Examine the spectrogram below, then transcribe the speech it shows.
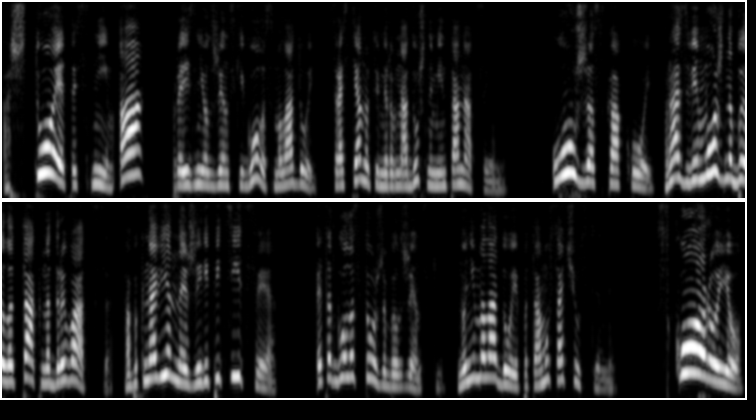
«А что это с ним, а?» произнес женский голос молодой, с растянутыми равнодушными интонациями. Ужас какой! Разве можно было так надрываться? Обыкновенная же репетиция. Этот голос тоже был женский, но не молодой и потому сочувственный. «Скорую!»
